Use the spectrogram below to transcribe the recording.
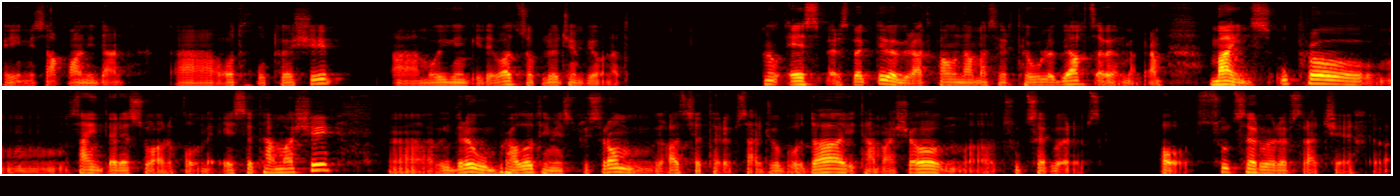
Fame-ის აყვანიდან 4-5 თვეში მოიგენ კიდევაც სოფლიო ჩემპიონატი. ну ეს პერსპექტივები რა თქმა უნდა ამას ერთეულები აღწევენ მაგრამ მაინც უფრო საინტერესო არის ხოლმე ესე თამაში ვიდრე უბრალოდ იმისთვის, რომ ვიღაც შეთერებს აჯობო და ითამაშო ცუც სერვერებზე. ხო, სუთ სერვერებს რაც შეეხება.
